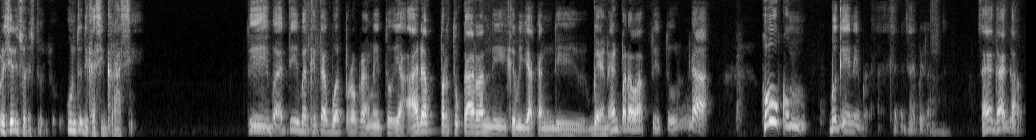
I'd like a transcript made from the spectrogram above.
Presiden sudah setuju untuk dikasih gerasi. Tiba-tiba kita buat program itu ya ada pertukaran di kebijakan di BNN pada waktu itu. Enggak. Hukum begini. Saya bilang, saya gagal.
